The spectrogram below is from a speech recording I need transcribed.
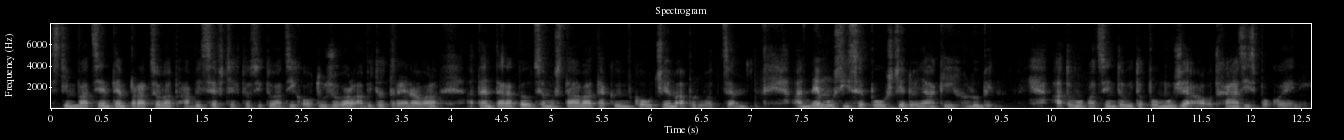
s tím pacientem pracovat, aby se v těchto situacích otužoval, aby to trénoval a ten terapeut se mu stává takovým koučem a průvodcem a nemusí se pouštět do nějakých hlubin. A tomu pacientovi to pomůže a odchází spokojený.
